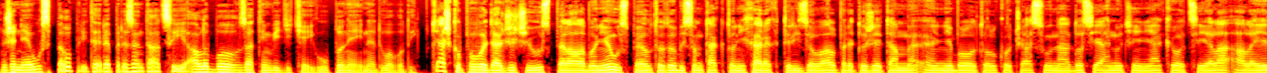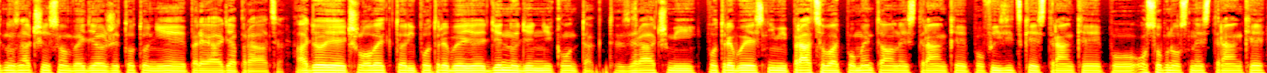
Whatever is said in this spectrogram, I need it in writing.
že neúspel pri tej reprezentácii, alebo za tým vidíte i úplne iné dôvody? Ťažko povedať, že či úspel alebo neúspel, toto by som takto necharakterizoval, pretože tam e, nebolo toľko času na dosiahnutie nejakého cieľa, ale jednoznačne som vedel, že toto nie je pre Aďa práca. Aďo je človek, ktorý potrebuje dennodenný kontakt s hráčmi, potrebuje s nimi pracovať po mentálnej stránke, po fyzickej stránke, po osobnostnej stránke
